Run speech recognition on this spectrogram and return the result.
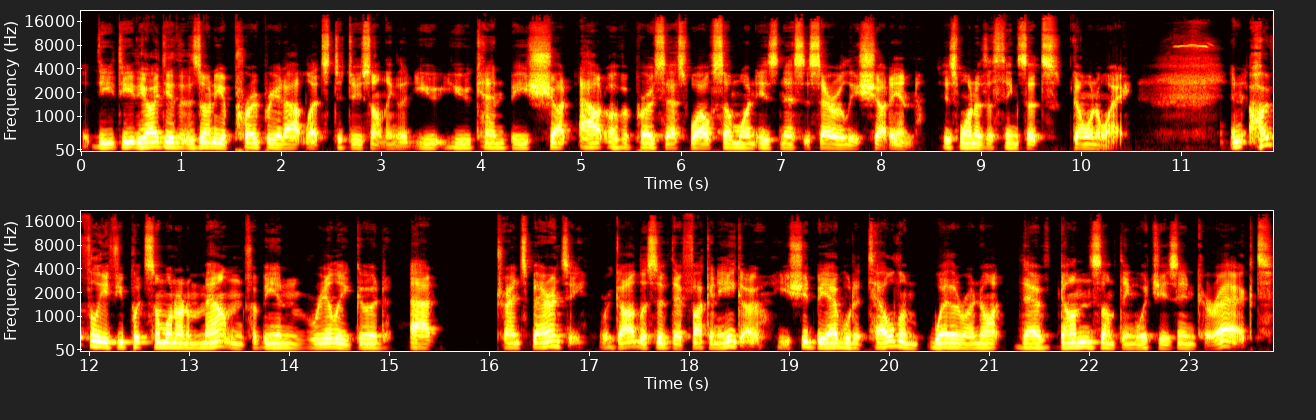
The, the the idea that there's only appropriate outlets to do something that you you can be shut out of a process while someone is necessarily shut in is one of the things that's going away. And hopefully, if you put someone on a mountain for being really good at transparency, regardless of their fucking ego, you should be able to tell them whether or not they've done something which is incorrect.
